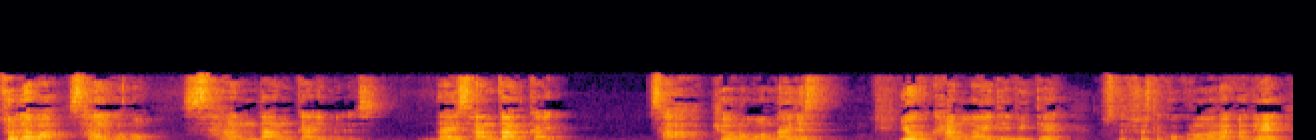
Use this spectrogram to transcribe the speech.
それでは最後の3段階目です。第3段階。さあ、今日の問題です。よく考えてみて、そして、そして心の中で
